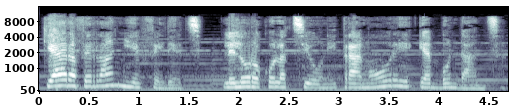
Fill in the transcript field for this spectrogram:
Chiara Ferragni e Fedez, le loro colazioni tra amore e abbondanza.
